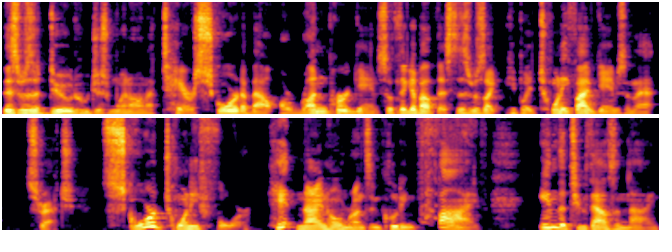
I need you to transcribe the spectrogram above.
This was a dude who just went on a tear, scored about a run per game. So think about this. This was like he played 25 games in that stretch, scored 24, hit nine home runs, including five in the 2009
